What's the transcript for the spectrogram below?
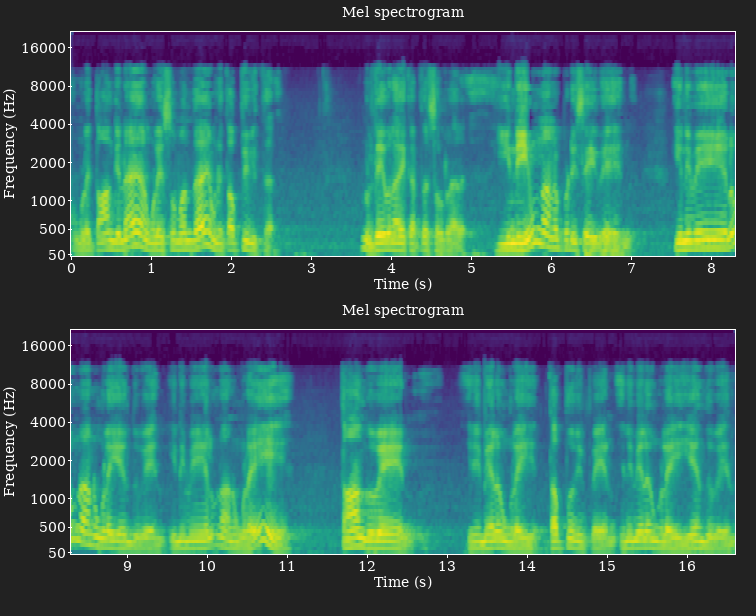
உங்களை தாங்கின உங்களை சுமந்த உங்களை தப்பிவித்த உங்கள் தேவநாய கருத்தை சொல்கிறார் இனியும் நான் அப்படி செய்வேன். இனிமேலும் நான் உங்களை ஏந்துவேன். இனிமேலும் நான் உங்களை தாங்குவேன். இனிமேலும் உங்களை தப்புவிப்பேன். இனிமேலும் உங்களை ஏந்துவேன்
